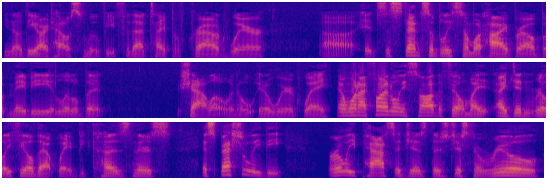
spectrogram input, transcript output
you know the art house movie for that type of crowd where uh, it's ostensibly somewhat highbrow, but maybe a little bit shallow in a in a weird way. And when I finally saw the film, I I didn't really feel that way because there's especially the early passages. There's just a real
